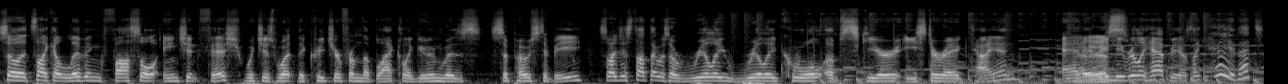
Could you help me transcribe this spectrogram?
So it's like a living fossil ancient fish, which is what the creature from the Black Lagoon was supposed to be. So I just thought that was a really, really cool, obscure Easter egg tie-in. And That it is. made me really happy. I was like, "Hey, that's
